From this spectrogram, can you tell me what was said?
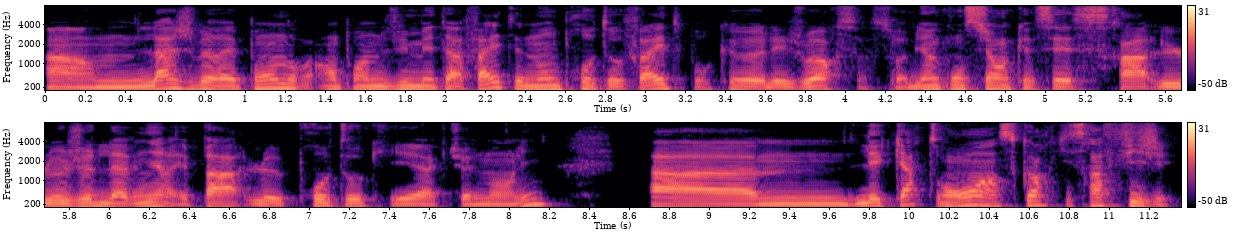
Là, je vais répondre en point de vue MetaFight et non proto-fight pour que les joueurs so- soient bien conscients que ce sera le jeu de l'avenir et pas le proto qui est actuellement en ligne. Les cartes auront un score qui sera figé.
